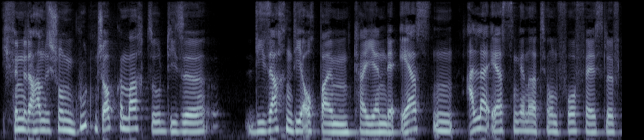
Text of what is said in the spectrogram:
ich finde, da haben sie schon einen guten Job gemacht, so diese die Sachen, die auch beim Cayenne der ersten, allerersten Generation vor Facelift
